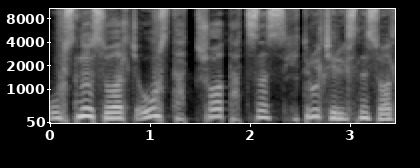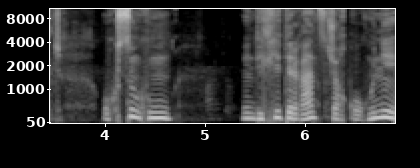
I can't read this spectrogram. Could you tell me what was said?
өвснөөс болж өвс тат шууд татснаас хэтрүүлж хэрэгснээс болж өгсөн хүн энэ дэлхий дээр ганц ч байхгүй хүний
